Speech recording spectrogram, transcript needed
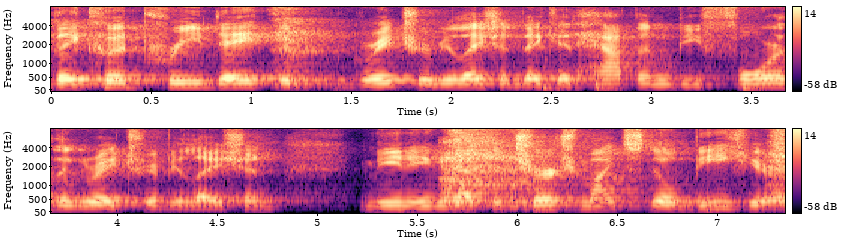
they could predate the Great Tribulation. They could happen before the Great Tribulation, meaning that the church might still be here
